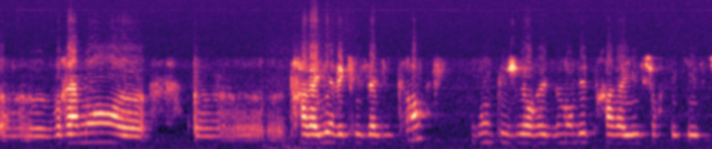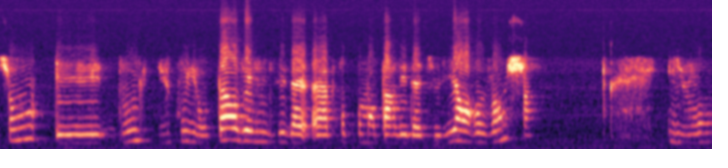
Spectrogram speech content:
euh, vraiment travailler avec les habitants. Donc, je leur ai demandé de travailler sur ces questions. Et donc, du coup, ils vont pas organiser à, proprement parler d'atelier. En revanche, ils vont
